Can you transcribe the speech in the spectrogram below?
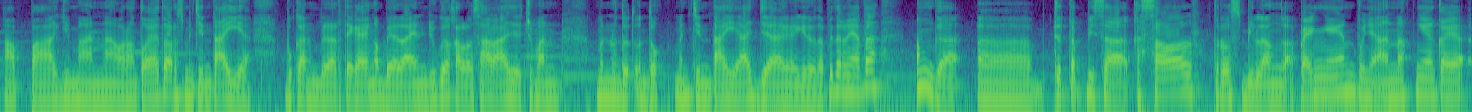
apa gimana. Orang tuanya tuh harus mencintai ya. Bukan berarti kayak ngebelain juga kalau salah aja cuman menuntut untuk mencintai aja kayak gitu. Tapi ternyata enggak. Eh, tetap bisa kesel terus bilang nggak pengen punya anaknya kayak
